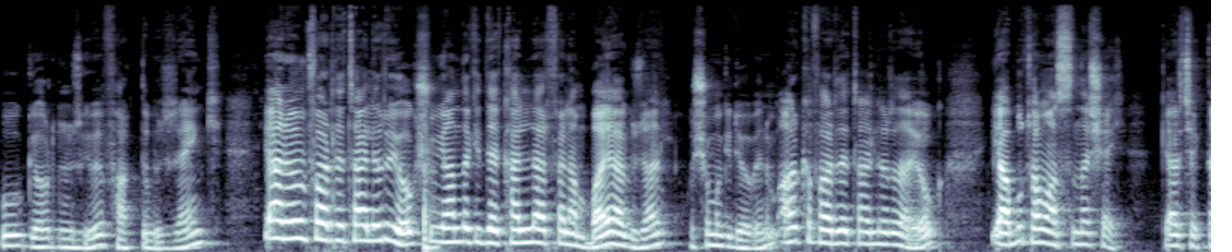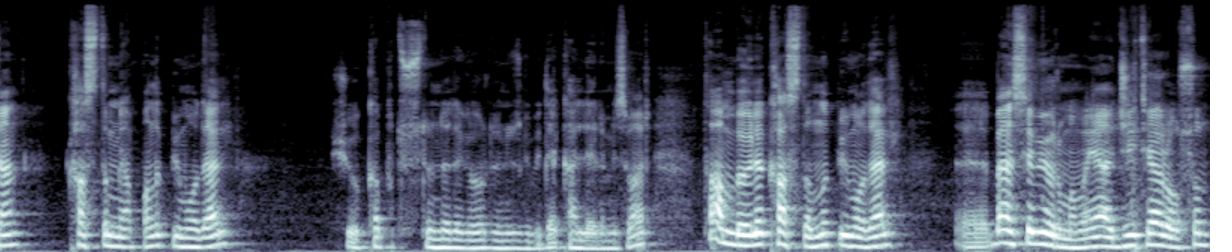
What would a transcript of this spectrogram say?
Bu gördüğünüz gibi farklı bir renk. Yani ön far detayları yok. Şu yandaki dekaller falan baya güzel. Hoşuma gidiyor benim. Arka far detayları da yok. Ya bu tam aslında şey. Gerçekten custom yapmalık bir model. Şu kaput üstünde de gördüğünüz gibi dekallerimiz var. Tam böyle customlık bir model. Ee, ben seviyorum ama ya GTR olsun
